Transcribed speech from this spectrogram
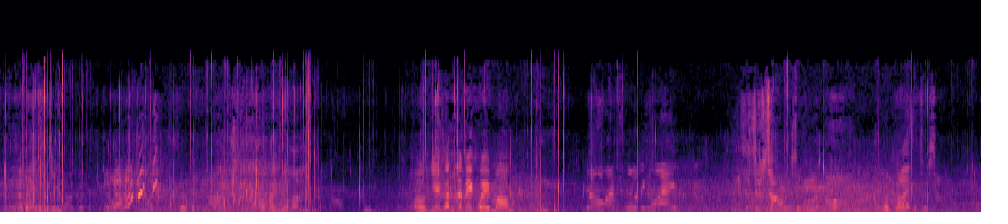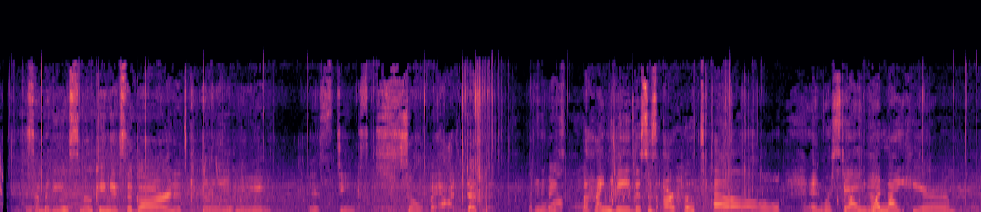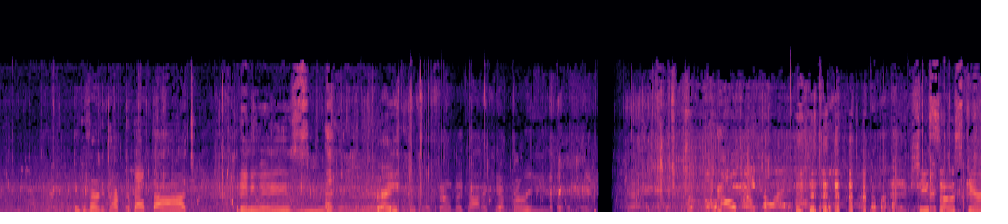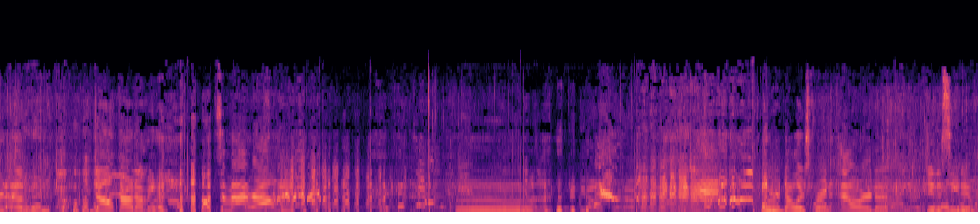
oh my god. Oh, here comes the big wave, Mom. No, I'm floating away. This is sounds What? Somebody is smoking a cigar and it's killing me. It stinks so bad, doesn't it? But anyways, behind me, this is our hotel. And we're staying one night here. I think we've already talked about that. But anyways, right? Oh my god, I can't breathe. Oh, oh my god. She's so scared of. me. Don't throw it over me. What's the matter, Allie? Fifty dollars for half. Hundred dollars for an hour to do the Sea-Doo.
